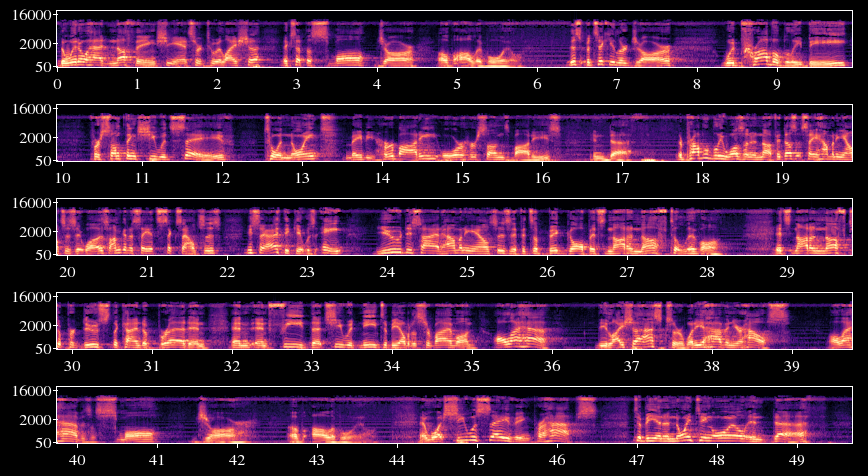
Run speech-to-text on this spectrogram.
The widow had nothing, she answered to Elisha, except a small jar of olive oil. This particular jar would probably be for something she would save to anoint maybe her body or her son's bodies in death. There probably wasn't enough. It doesn't say how many ounces it was. I'm going to say it's six ounces. You say, I think it was eight. You decide how many ounces. If it's a big gulp, it's not enough to live on. It's not enough to produce the kind of bread and, and, and feed that she would need to be able to survive on. All I have, Elisha asks her, what do you have in your house? All I have is a small jar of olive oil. And what she was saving, perhaps, to be an anointing oil in death,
